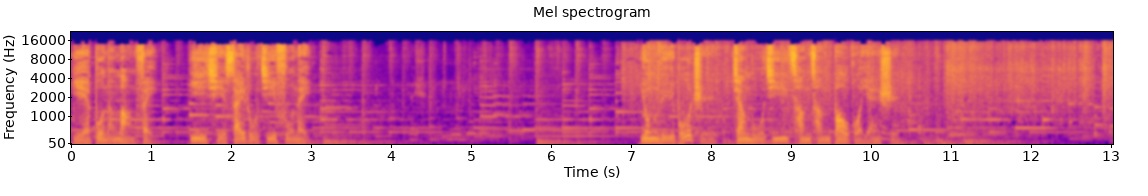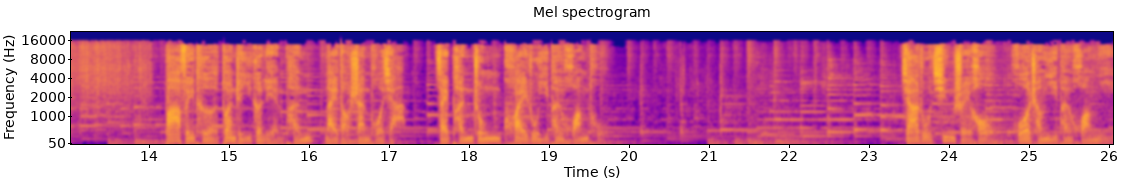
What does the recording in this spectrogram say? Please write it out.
也不能浪费，一起塞入鸡腹内。用铝箔纸将母鸡层层包裹严实。巴菲特端着一个脸盆来到山坡下，在盆中快入一盆黄土。加入清水后，和成一盆黄泥，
